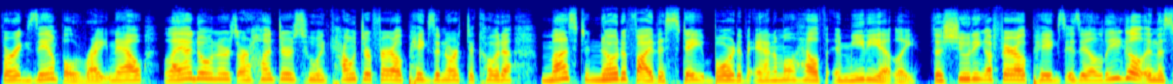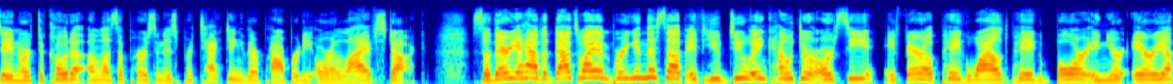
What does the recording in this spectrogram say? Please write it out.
For example, right now, landowners or hunters who encounter feral pigs in North Dakota must notify the State Board of Animal Health immediately. The shooting of feral pigs is illegal in the state of North Dakota unless a person is protecting their property or livestock. So there you have it. That's why I'm bringing this up. If you do encounter or see a feral pig, wild pig, boar in your area,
